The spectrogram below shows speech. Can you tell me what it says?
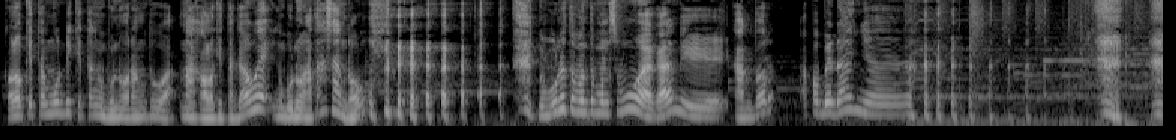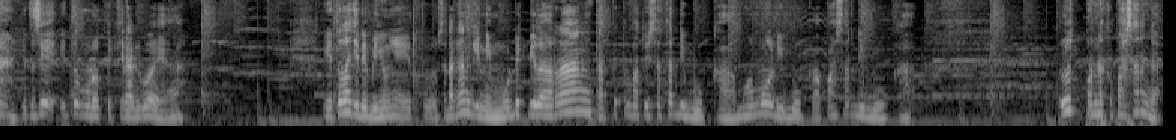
kalau kita mudik kita ngebunuh orang tua. Nah kalau kita gawe ngebunuh atasan dong. Ngebunuh teman-teman semua kan di kantor apa bedanya itu sih itu menurut pikiran gue ya. Itulah jadi bingungnya itu. Sedangkan gini mudik dilarang tapi tempat wisata dibuka mall-mall dibuka pasar dibuka. Lu pernah ke pasar nggak?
